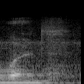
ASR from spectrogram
Words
